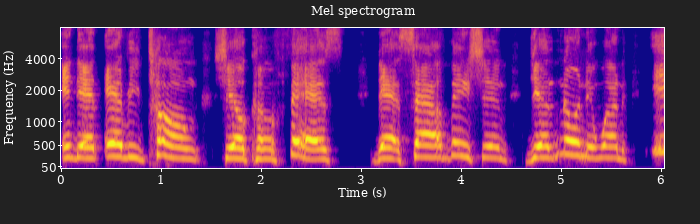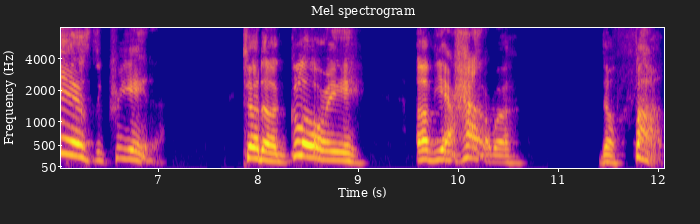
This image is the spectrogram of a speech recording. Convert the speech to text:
and that every tongue shall confess that salvation, the anointed one, is the creator to the glory of Yahweh, the Father.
